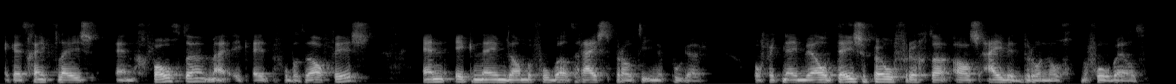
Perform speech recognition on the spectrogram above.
ik eet geen vlees en gevogelte, maar ik eet bijvoorbeeld wel vis. En ik neem dan bijvoorbeeld rijstproteïnepoeder. Of ik neem wel deze peulvruchten als eiwitbron nog, bijvoorbeeld.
